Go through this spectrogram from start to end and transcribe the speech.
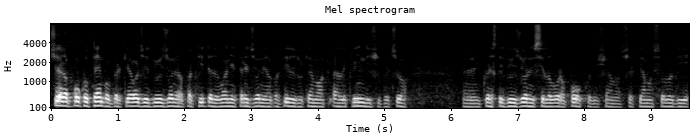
c'era poco tempo perché oggi è due giorni la partita, domani è tre giorni la partita, giochiamo alle 15, perciò eh, in questi due giorni si lavora poco, diciamo, cerchiamo solo di,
